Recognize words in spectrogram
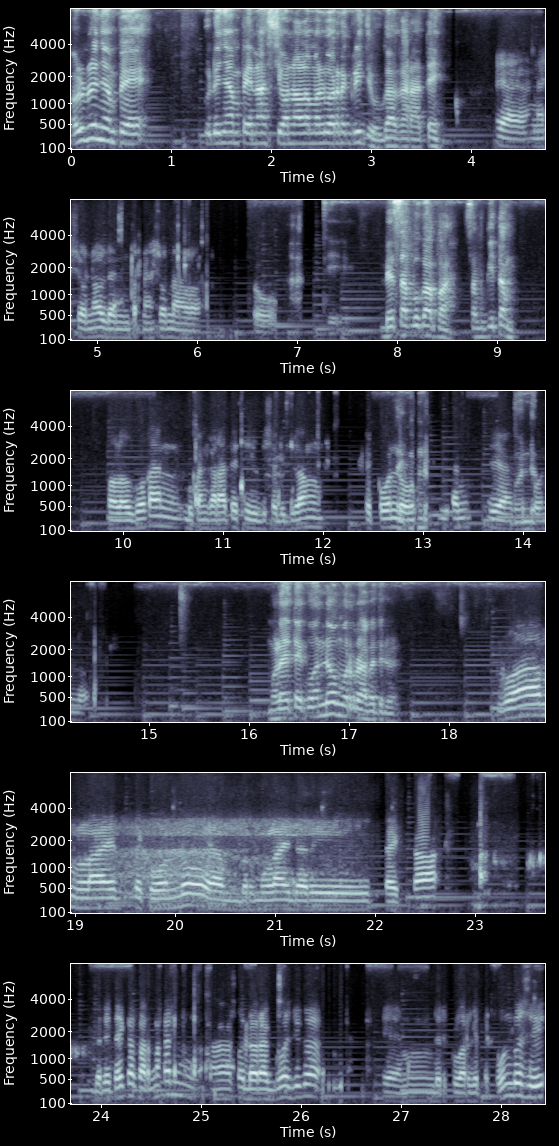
oh lu udah nyampe udah nyampe nasional sama luar negeri juga karate? Ya, nasional dan internasional. Tuh. Asik. Udah sabuk apa? Sabuk hitam? Kalau gue kan bukan karate sih, bisa dibilang taekwondo. taekwondo. Kan, iya, taekwondo. Mulai taekwondo umur berapa tuh dulu? Gue mulai taekwondo ya bermulai dari TK. Dari TK karena kan uh, saudara gue juga ya emang dari keluarga taekwondo sih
